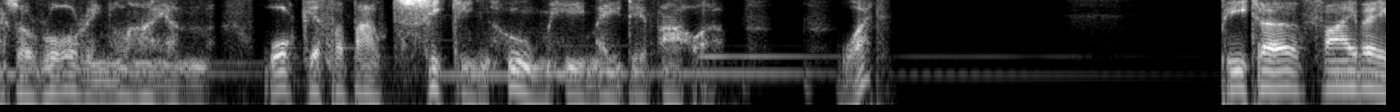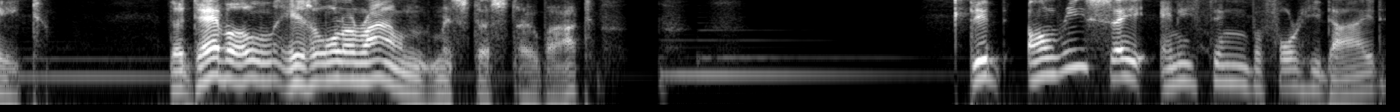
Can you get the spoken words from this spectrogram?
as a roaring lion, walketh about seeking whom he may devour. What? Peter 5 8. The devil is all around, Mr. Stobbart. Did Henri say anything before he died?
